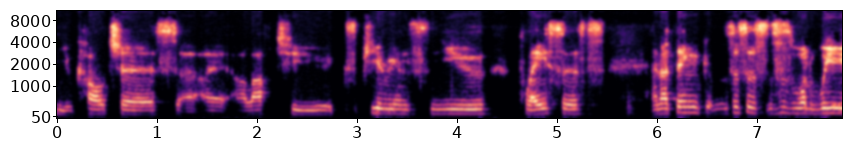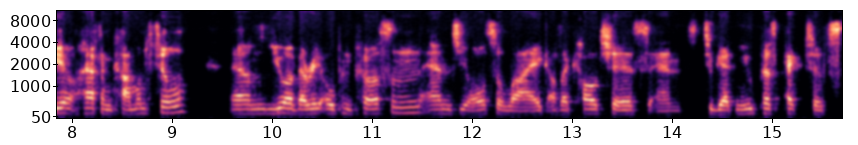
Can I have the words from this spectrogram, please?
new cultures. Uh, I, I love to experience new places, and I think this is this is what we have in common, Phil. Um, you are a very open person and you also like other cultures and to get new perspectives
